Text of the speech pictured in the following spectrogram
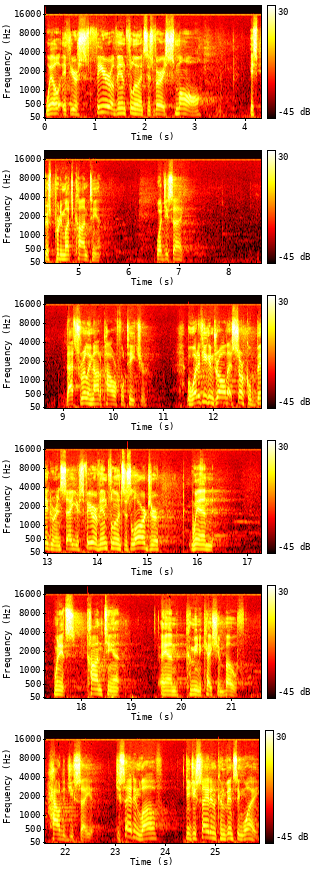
Well, if your sphere of influence is very small, it's just pretty much content. What'd you say? That's really not a powerful teacher. But what if you can draw that circle bigger and say your sphere of influence is larger when, when it's content and communication both? How did you say it? Did you say it in love? Did you say it in a convincing way?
